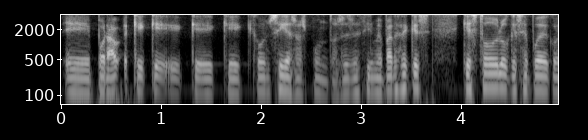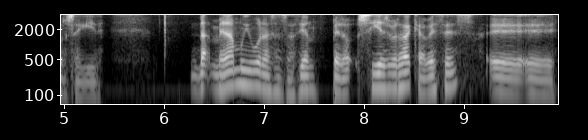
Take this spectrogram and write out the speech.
eh, por, que, que, que, consiga esos puntos. Es decir, me parece que es, que es todo lo que se puede conseguir. Me da muy buena sensación, pero sí es verdad que a veces eh, eh,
